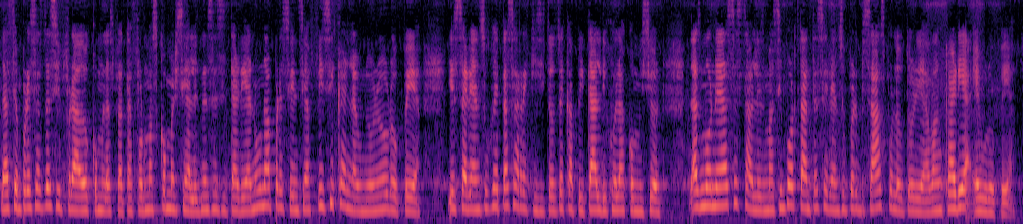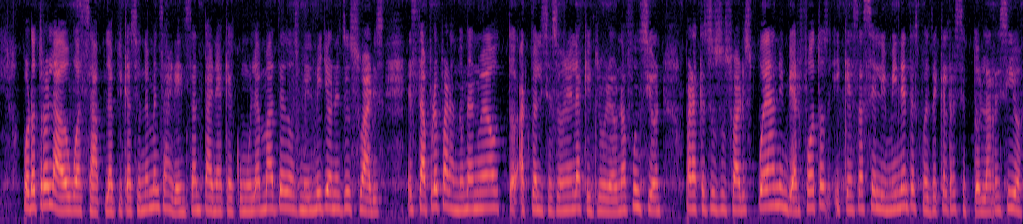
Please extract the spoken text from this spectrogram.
las empresas de cifrado como las plataformas comerciales necesitarían una presencia física en la Unión Europea y estarían sujetas a requisitos de capital, dijo la Comisión. Las monedas estables más importantes serían supervisadas por la Autoridad Bancaria Europea. Por otro lado, WhatsApp, la aplicación de mensajería instantánea que acumula más de 2.000 millones de usuarios, está preparando una nueva actualización en la que incluirá una función para que sus usuarios puedan enviar fotos y que éstas se eliminen después de que el receptor la reciba,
